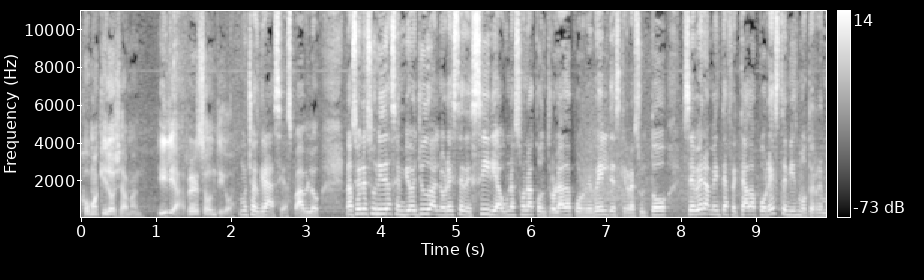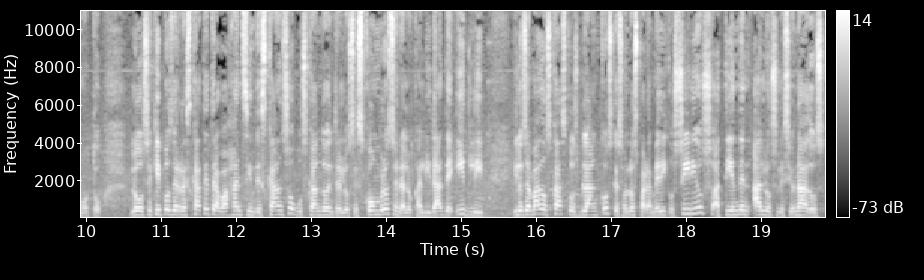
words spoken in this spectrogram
como aquí lo llaman. Ilia, regreso contigo. Muchas gracias, Pablo. Naciones Unidas envió ayuda al noreste de Siria, una zona controlada por rebeldes que resultó severamente afectada por este mismo terremoto. Los equipos de rescate trabajan sin descanso buscando entre los escombros en la localidad de Idlib y los llamados cascos blancos, que son los paramédicos sirios, atienden a los lesionados.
